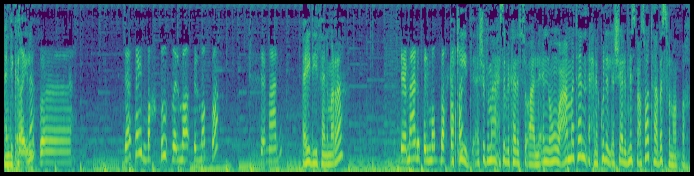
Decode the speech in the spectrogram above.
عندك أسئلة؟ طيب آه، ده شيء مخصوص للم... في المطبخ استعماله عيدي ثاني مرة استعماله في المطبخ فقط؟ أكيد. شوفي ما هحسب لك هذا السؤال لأنه هو عامة إحنا كل الأشياء اللي بنسمع صوتها بس في المطبخ.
